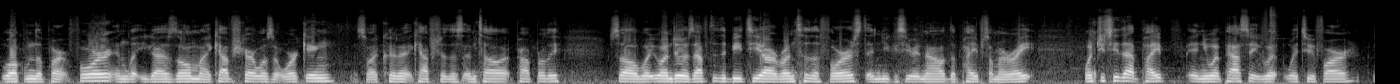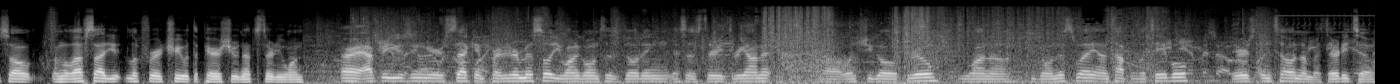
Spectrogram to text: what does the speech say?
welcome to part 4 and let you guys know my capture card wasn't working so I couldn't capture this intel properly. So what you want to do is after the BTR run to the forest and you can see right now the pipes on my right. Once you see that pipe and you went past it you went way too far. So on the left side you look for a tree with the parachute and that's 31 alright after using your second predator missile you want to go into this building that says 33 on it. Uh, once you go through you want to keep going this way. On top of a table there's intel number 32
